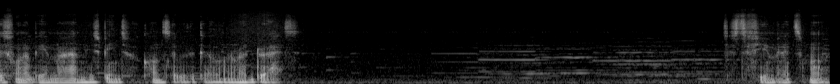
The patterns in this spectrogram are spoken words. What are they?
Just want to be a man who's been to a concert with a girl in a red dress. Just a few minutes more.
